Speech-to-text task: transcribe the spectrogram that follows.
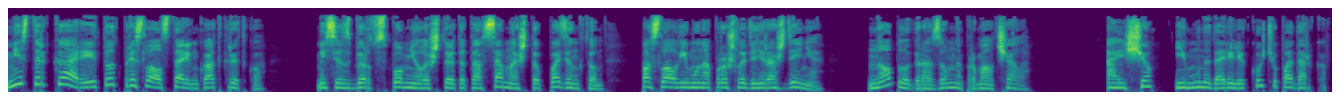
Мистер Карри и тот прислал старенькую открытку. Миссис Бёрд вспомнила, что это та самая, что Паддингтон послал ему на прошлый день рождения, но благоразумно промолчала. А еще ему надарили кучу подарков.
